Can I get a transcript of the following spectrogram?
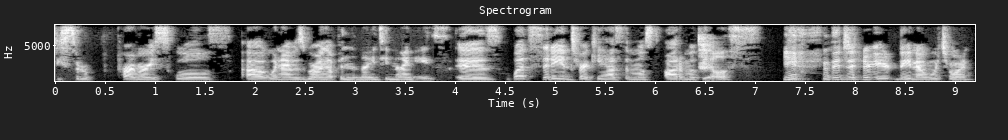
these sort of primary schools uh, when I was growing up in the 1990s is what city in Turkey has the most automobiles? Did you, do you know which one?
